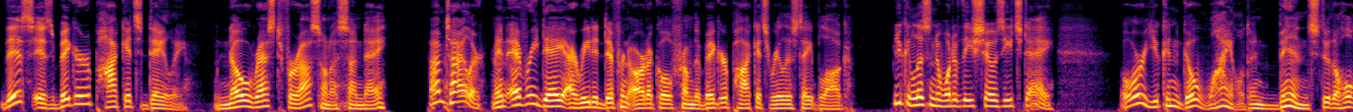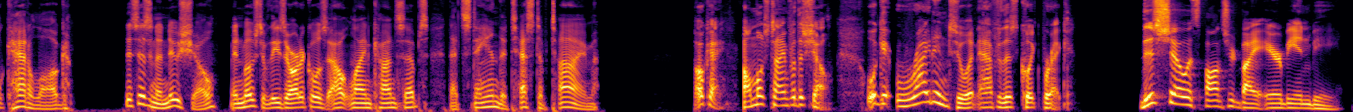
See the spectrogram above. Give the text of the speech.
This is Bigger Pockets Daily. No rest for us on a Sunday. I'm Tyler, and every day I read a different article from the Bigger Pockets real estate blog. You can listen to one of these shows each day, or you can go wild and binge through the whole catalog. This isn't a new show, and most of these articles outline concepts that stand the test of time. Okay, almost time for the show. We'll get right into it after this quick break. This show is sponsored by Airbnb.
